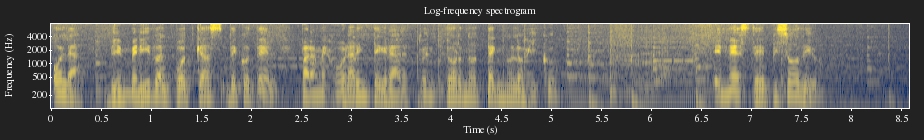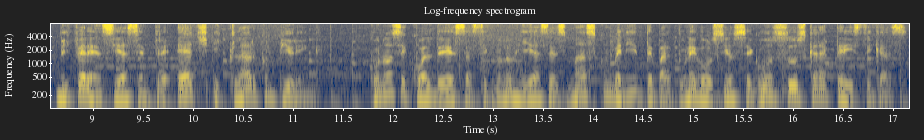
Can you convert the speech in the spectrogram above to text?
Hola, bienvenido al podcast de Cotel para mejorar e integrar tu entorno tecnológico. En este episodio, diferencias entre Edge y Cloud Computing. Conoce cuál de estas tecnologías es más conveniente para tu negocio según sus características.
